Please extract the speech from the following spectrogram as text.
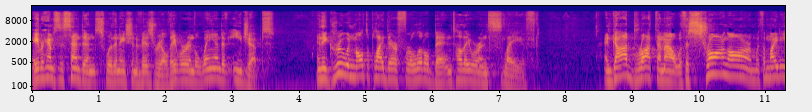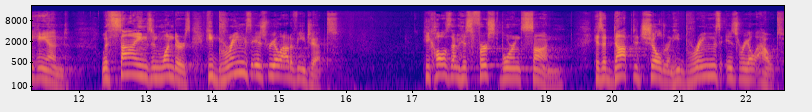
Abraham's descendants were the nation of Israel. They were in the land of Egypt. And they grew and multiplied there for a little bit until they were enslaved. And God brought them out with a strong arm, with a mighty hand with signs and wonders. He brings Israel out of Egypt. He calls them his firstborn son, his adopted children. He brings Israel out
